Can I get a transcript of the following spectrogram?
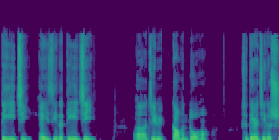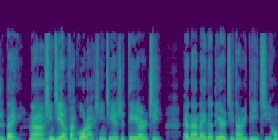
第一剂，AZ 的第一剂，呃，几率高很多吼，是第二剂的十倍。那心肌炎反过来，心肌炎是第二剂，mRNA 的第二剂大于第一剂吼。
